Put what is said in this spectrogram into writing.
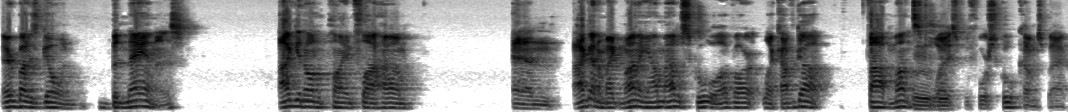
Everybody's going bananas. I get on a plane, fly home and I got to make money. I'm out of school. I've like I've got five months mm-hmm. to waste before school comes back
